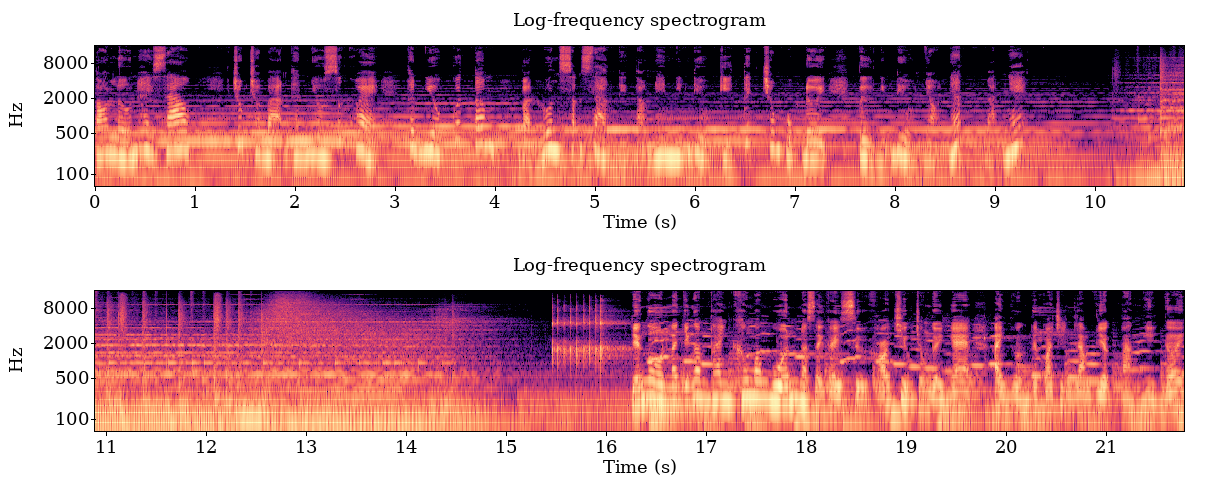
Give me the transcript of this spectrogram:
to lớn hay sao? Chúc cho bạn thật nhiều sức khỏe, thật nhiều quyết tâm và luôn sẵn sàng để tạo nên những điều kỳ tích trong cuộc đời từ những điều nhỏ nhất bạn nhé. Tiếng ồn là những âm thanh không mong muốn nó sẽ gây sự khó chịu cho người nghe, ảnh hưởng tới quá trình làm việc và nghỉ ngơi.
